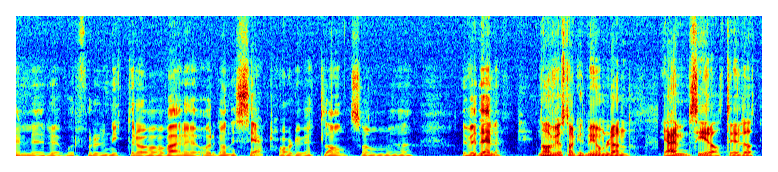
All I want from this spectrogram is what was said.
eller hvorfor det nytter å være organisert. Har du et eller annet som du vil dele? Nå har vi jo snakket mye om lønn. Jeg sier alltid at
